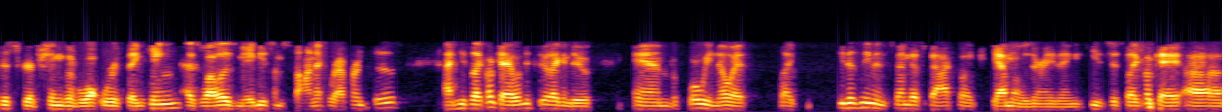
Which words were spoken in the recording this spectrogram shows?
descriptions of what we're thinking, as well as maybe some sonic references. And he's like, okay, let me see what I can do. And before we know it, like he doesn't even send us back like demos or anything. He's just like, okay, uh,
